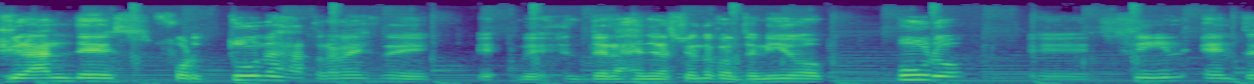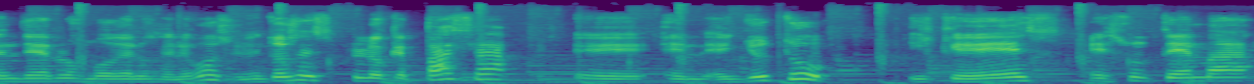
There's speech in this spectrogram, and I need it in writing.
grandes fortunas a través de, de, la generación de contenido puro eh, sin entender los modelos de negocios. Entonces, lo que pasa eh, en, en, YouTube y que es, es un tema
